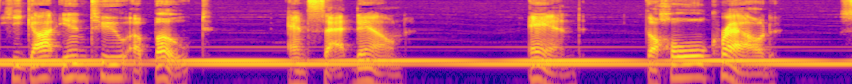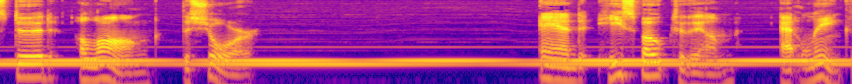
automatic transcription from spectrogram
he got into a boat and sat down, and the whole crowd stood along the shore. And he spoke to them at length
